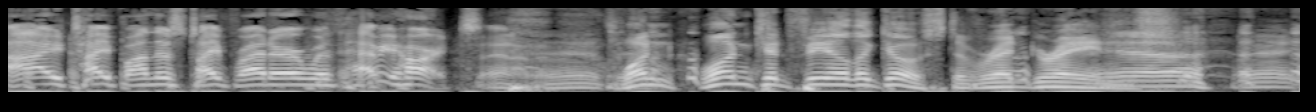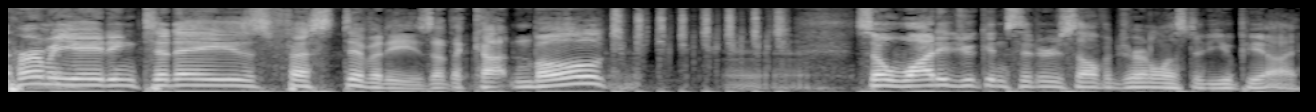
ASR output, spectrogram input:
I type on this typewriter with heavy heart. I don't know. One one could feel the ghost of Red Grange Yeah, right. permeating today's festivities at the Cotton Bowl. So, why did you consider yourself a journalist at UPI?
